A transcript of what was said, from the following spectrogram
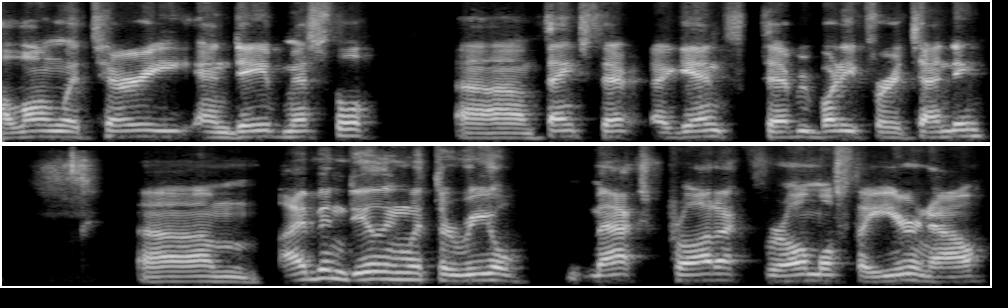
along with Terry and Dave Mistol. Um, thanks to, again to everybody for attending. Um, I've been dealing with the Rio Max product for almost a year now.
